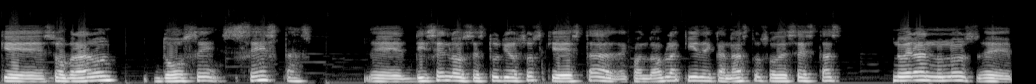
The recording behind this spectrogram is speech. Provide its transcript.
que sobraron 12 cestas. Eh, dicen los estudiosos que esta, cuando habla aquí de canastos o de cestas, no eran unos eh,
